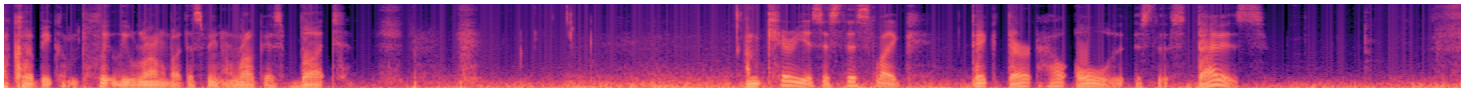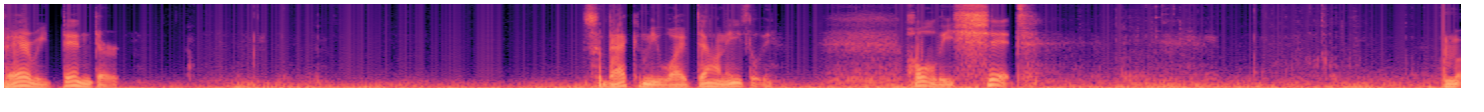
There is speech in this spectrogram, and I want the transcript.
I could be completely wrong about this being a Ruckus, but I'm curious, is this like thick dirt? How old is this? That is very thin dirt. So that can be wiped down easily. Holy shit. I'm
